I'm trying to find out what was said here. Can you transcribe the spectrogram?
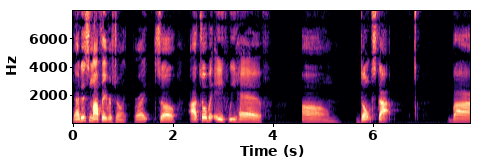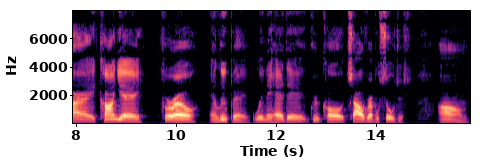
now this is my favorite joint, right? So October eighth, we have um, "Don't Stop" by Kanye, Pharrell, and Lupe when they had their group called Child Rebel Soldiers. Um,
